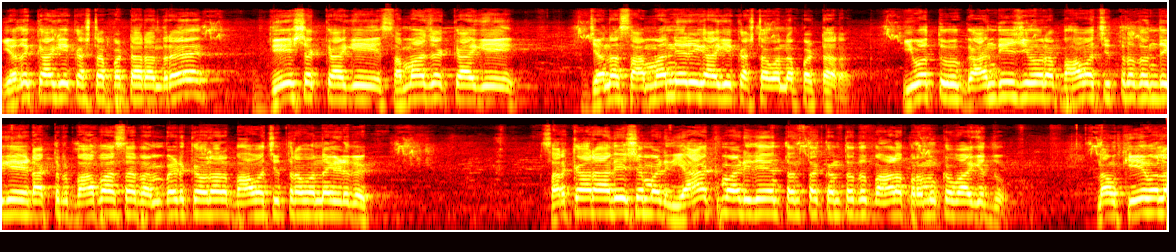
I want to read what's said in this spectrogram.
ಎದಕ್ಕಾಗಿ ಕಷ್ಟಪಟ್ಟಾರಂದರೆ ದೇಶಕ್ಕಾಗಿ, ಸಮಾಜಕ್ಕಾಗಿ, ಜನಸಾಮಾನ್ಯರಿಗಾಗಿ ಕಷ್ಟವನ್ನು ಪಟ್ಟಾರ. ಇವತ್ತು ಗಾಂಧೀಜಿಯವರ ಭಾವಚಿತ್ರದೊಂದಿಗೆ ಡಾಕ್ಟರ್ ಬಾಬಾ ಸಾಹೇಬ್ ಅಂಬೇಡ್ಕರ್ ಅವರ ಭಾವಚಿತ್ರವನ್ನು ಇಡಬೇಕು. ಸರ್ಕಾರ ಆದೇಶ ಮಾಡಿದೆ ಯಾಕೆ ಮಾಡಿದೆ ಅಂತಕ್ಕಂಥದ್ದು ಬಹಳ ಪ್ರಮುಖವಾಗಿದ್ದು. ನಾವು ಕೇವಲ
